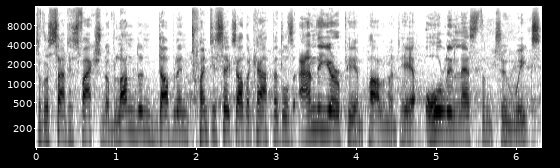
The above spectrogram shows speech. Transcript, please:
to the satisfaction of London, Dublin, 26 other capitals, and the European Parliament here, all in less than two weeks?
